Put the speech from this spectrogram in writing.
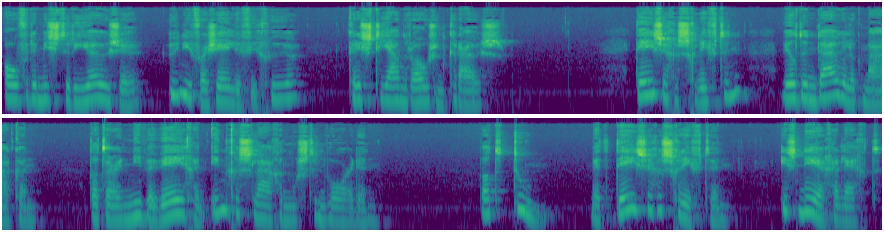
over de mysterieuze, universele figuur Christiaan Rozenkruis. Deze geschriften wilden duidelijk maken dat er nieuwe wegen ingeslagen moesten worden. Wat toen met deze geschriften is neergelegd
